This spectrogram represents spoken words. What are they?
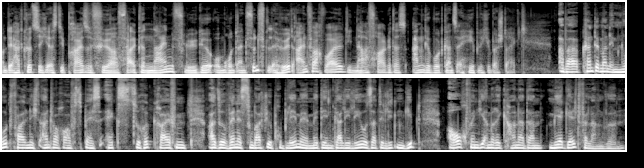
Und der hat kürzlich erst die Preise für Falcon 9 Flüge um rund ein Fünftel erhöht, einfach weil die Nachfrage das Angebot ganz erheblich übersteigt. Aber könnte man im Notfall nicht einfach auf SpaceX zurückgreifen? Also wenn es zum Beispiel Probleme mit den Galileo-Satelliten gibt, auch wenn die Amerikaner dann mehr Geld verlangen würden?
